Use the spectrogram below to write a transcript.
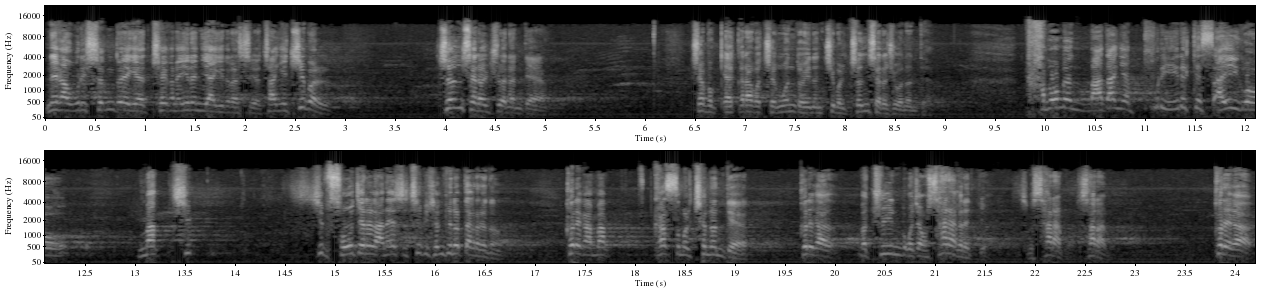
내가 우리 성도에게 최근에 이런 이야기 들었어요. 자기 집을 전세를 주었는데 제법 깨끗하고 정원도 있는 집을 전세로 주었는데 가보면 마당에 풀이 이렇게 쌓이고 막 집 집 소재를 안 해서 집이 형편없다 그러거든. 그래가 막 가슴을 쳤는데, 그래가 막 주인 보고 자꾸 사라 그랬대. 지금 사라고, 사라고. 그래가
